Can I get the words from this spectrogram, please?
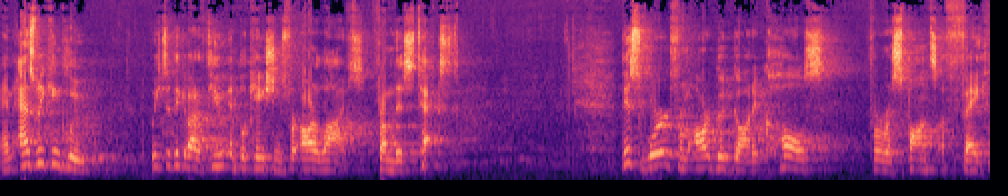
And as we conclude, we should think about a few implications for our lives from this text. This word from our good God, it calls for a response of faith.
